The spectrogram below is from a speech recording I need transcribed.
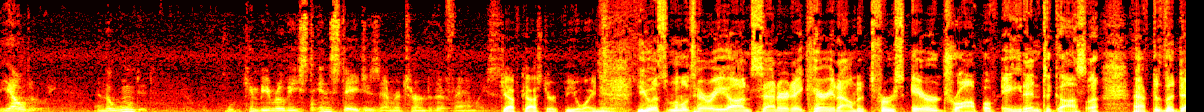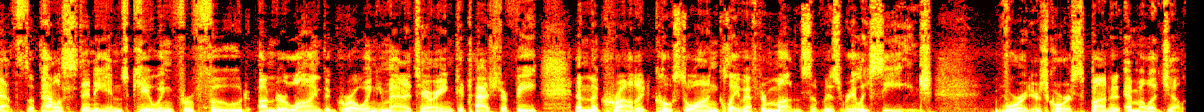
the elderly, and the wounded, can be released in stages and returned to their families. Jeff Custer, VOA News. U.S. military on Saturday carried out its first airdrop of aid into Gaza after the deaths of Palestinians queuing for food underlined the growing humanitarian catastrophe in the crowded coastal enclave after months of Israeli siege. Reuters correspondent Emma Jelly.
